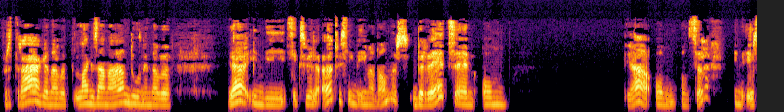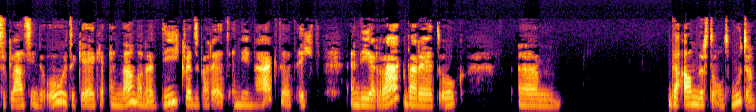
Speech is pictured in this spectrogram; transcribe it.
vertragen, dat we het langzaam aandoen en dat we ja, in die seksuele uitwisseling met iemand anders bereid zijn om ja, om onszelf in de eerste plaats in de ogen te kijken en dan vanuit die kwetsbaarheid en die naaktheid echt en die raakbaarheid ook um, de ander te ontmoeten.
